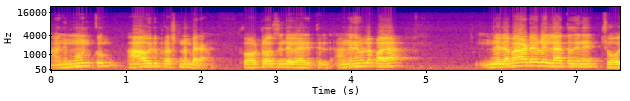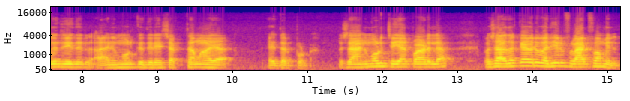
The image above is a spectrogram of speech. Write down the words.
അനുമോൾക്കും ആ ഒരു പ്രശ്നം വരാം. ഫോട്ടോസിന്റെ കാര്യത്തിൽ അങ്ങനെയുള്ള പല നിലപാടുകളില്ലാത്തതിനെ ചോദ്യം ചെയ്യുന്നതിൽ അനുമോൾക്കെതിരെ ശക്തമായ എതിർപ്പുണ്ട്. പക്ഷെ അനുമോളും ചെയ്യാൻ പാടില്ല. പക്ഷെ അതൊക്കെ ഒരു വലിയൊരു പ്ലാറ്റ്ഫോമിൽ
